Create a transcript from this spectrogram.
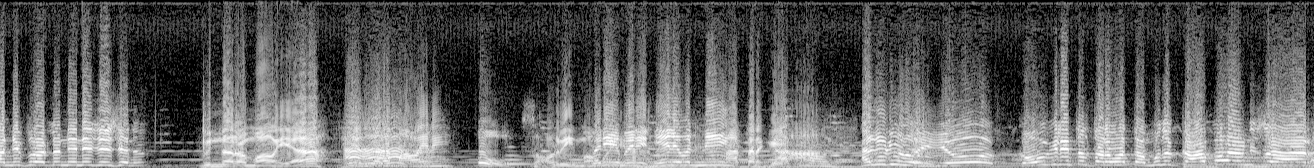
అన్ని ఫ్రాడ్లు నేనే చేశాను. విన్నారా మావయ్య. ఓ సారీ మరి మరి మావయ్య నేనెవరిని? అతనికి అల్లుడు అయ్యో కౌగిలింతల తర్వాత ముందు కాపాడండి సార్.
